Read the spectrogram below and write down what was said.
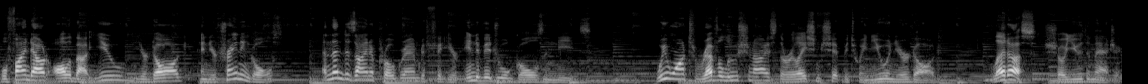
We'll find out all about you, your dog, and your training goals, and then design a program to fit your individual goals and needs. We want to revolutionize the relationship between you and your dog let us show you the magic.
